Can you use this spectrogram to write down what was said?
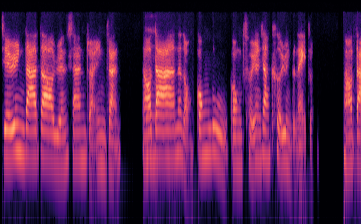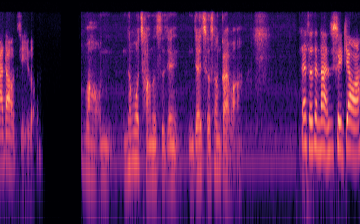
捷运搭到圆山转运站。然后搭那种公路公车，有点像客运的那种，然后搭到基隆。哇，你那么长的时间，你在车上干嘛？在车上当然是睡觉啊。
